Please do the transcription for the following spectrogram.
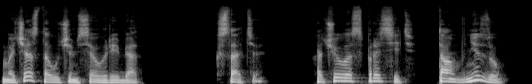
Мы часто учимся у ребят. Кстати, хочу вас спросить, там внизу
